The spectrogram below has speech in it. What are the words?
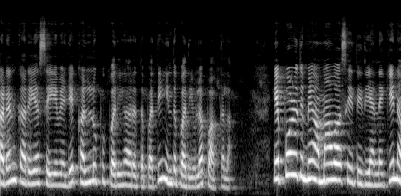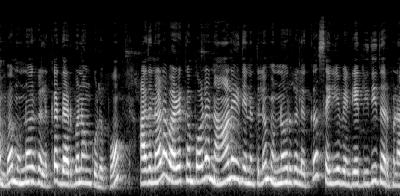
கடன் கரையை செய்ய வேண்டிய கல்லுப்பு பரிகாரத்தை பற்றி இந்த பதிவில் பார்க்கலாம். எப்பொழுதுமே அமாவாசை திதி அன்னைக்கு நம்ம முன்னோர்களுக்கு தர்ப்பணம் கொடுப்போம். அதனால் வழக்கம் போல் நாளைய தினத்தில் முன்னோர்களுக்கு செய்ய வேண்டிய திதி தர்ப்பண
